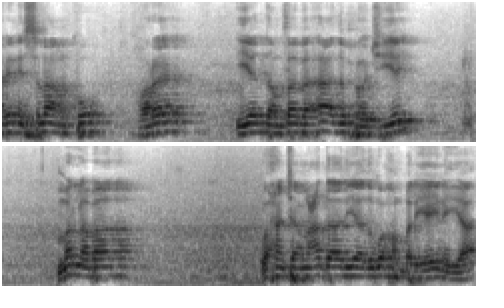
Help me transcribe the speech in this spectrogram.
arrin islaamku hore iyo dambeba aada u xoojiyey mar labaad waxaan jaamacadda aada iyo aada ugu hambalyeynayaa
